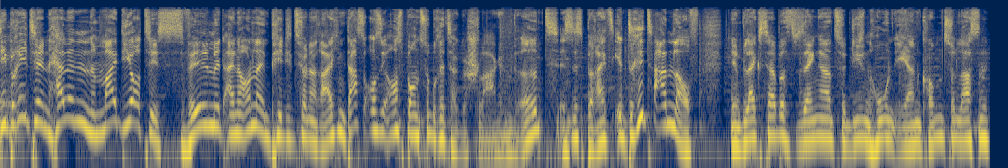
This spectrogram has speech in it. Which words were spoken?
Die Britin Helen Maidiotis will mit einer Online-Petition erreichen, dass Ozzy Osbourne zum Ritter geschlagen wird. Es ist bereits ihr dritter Anlauf, den Black Sabbath-Sänger zu diesen hohen Ehren kommen zu lassen.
